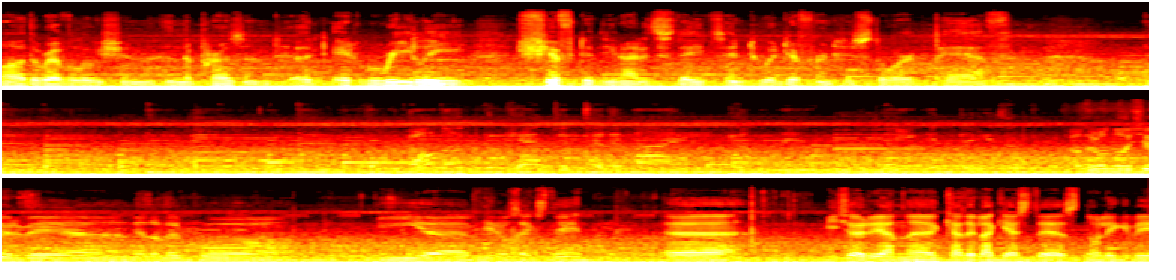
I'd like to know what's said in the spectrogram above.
uh, the revolution and the present. It, it really shifted the United States into a different historic path. Ja, Trond, nå kjører vi eh, nedover på I-64. Vi kjører i en eh, Cadillac STS. Nå ligger vi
